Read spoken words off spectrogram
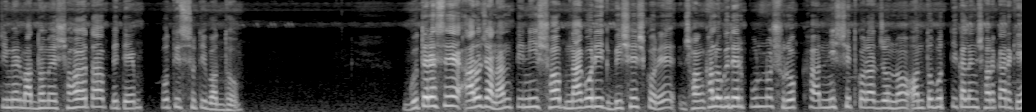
টিমের মাধ্যমে সহায়তা দিতে প্রতিশ্রুতিবদ্ধ। গুতেরেসে আরও জানান, তিনি সব নাগরিক বিশেষ করে সংখ্যালঘুদের পূর্ণ সুরক্ষা নিশ্চিত করার জন্য অন্তর্বর্তীকালীন সরকারকে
